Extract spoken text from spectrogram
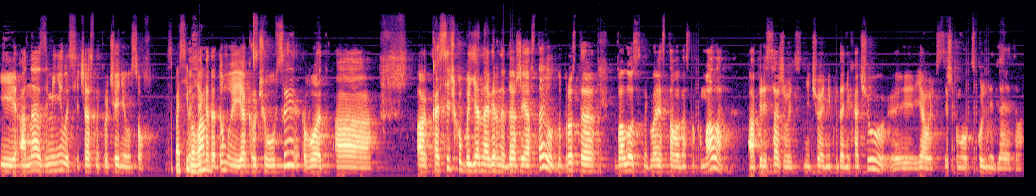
И она заменилась сейчас на кручение усов. Спасибо То есть я вам. когда думаю, я кручу усы, вот, а, а косичку бы я, наверное, даже и оставил, но просто волос на голове стало настолько мало, а пересаживать ничего я никуда не хочу, и я вот слишком олдскульный для этого.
